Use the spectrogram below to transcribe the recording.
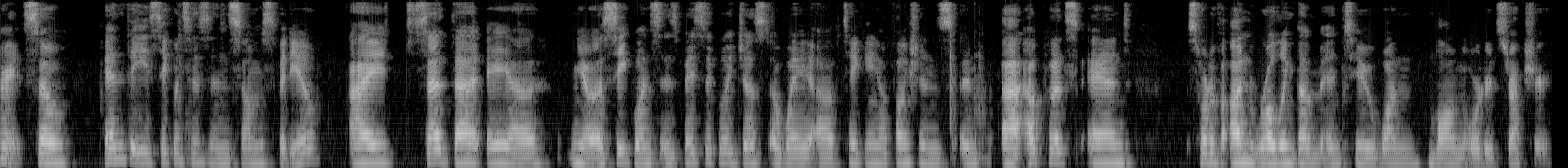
Alright, so in the sequences and sums video, I said that a uh, you know a sequence is basically just a way of taking a function's uh, outputs and sort of unrolling them into one long ordered structure.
